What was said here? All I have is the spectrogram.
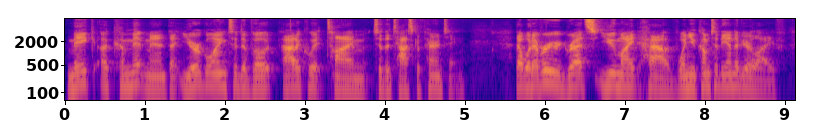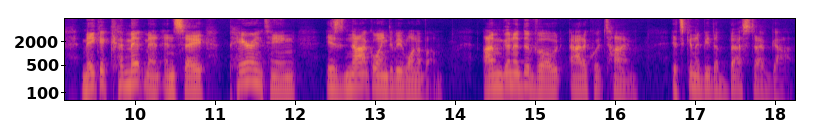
make a commitment that you're going to devote adequate time to the task of parenting. That whatever regrets you might have when you come to the end of your life, make a commitment and say, parenting is not going to be one of them. I'm going to devote adequate time. It's going to be the best I've got.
